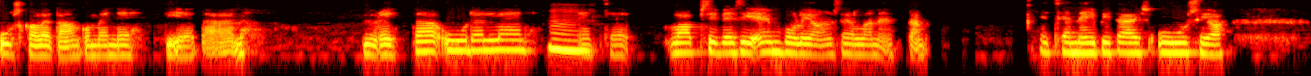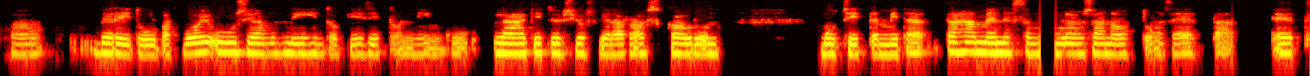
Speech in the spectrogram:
uskalletaanko me ne tietään yrittää uudelleen. Mm. Että se lapsivesiembolia on sellainen, että, että sen ei pitäisi uusia. Veritulpat voi uusia, mutta niihin toki sit on niin kuin lääkitys, jos vielä raskaudun. Mutta sitten mitä tähän mennessä mulle on sanottu on se, että, että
